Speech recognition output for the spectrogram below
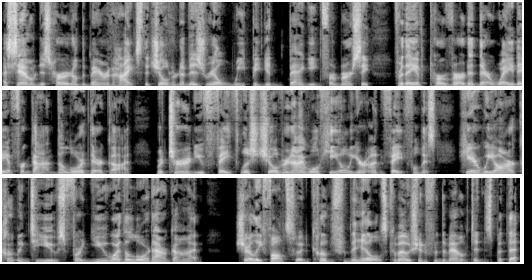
A sound is heard on the barren heights, the children of Israel weeping and begging for mercy, for they have perverted their way. They have forgotten the Lord their God. Return, you faithless children. I will heal your unfaithfulness. Here we are coming to you, for you are the Lord our God. Surely falsehood comes from the hills, commotion from the mountains, but the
